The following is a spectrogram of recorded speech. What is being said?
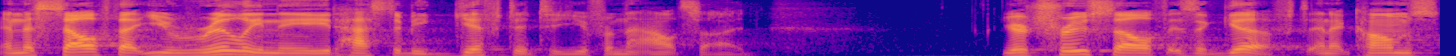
And the self that you really need has to be gifted to you from the outside. Your true self is a gift, and it comes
